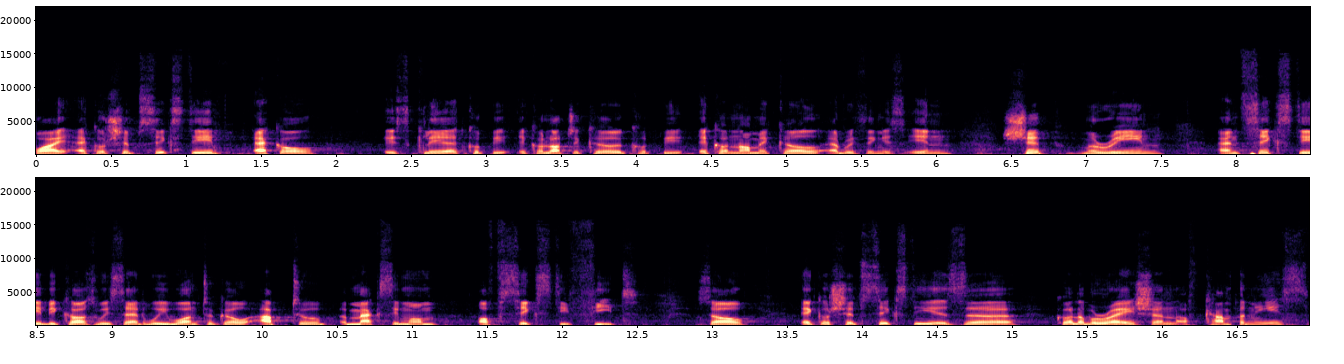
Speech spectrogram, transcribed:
Why EcoShip 60? Eco is clear, it could be ecological, could be economical, everything is in. Ship, marine, and 60 because we said we want to go up to a maximum of 60 feet. So EcoShip 60 is a collaboration of companies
